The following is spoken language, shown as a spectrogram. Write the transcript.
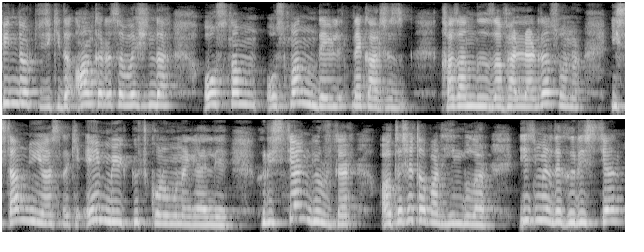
1402'de Ankara Savaşı'nda Osman, Osmanlı Devleti'ne karşı kazandığı zaferlerden sonra İslam dünyasındaki en büyük güç konumuna geldi. Hristiyan Gürcüler, ateşe tapan Hindular, İzmir'de Hristiyan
